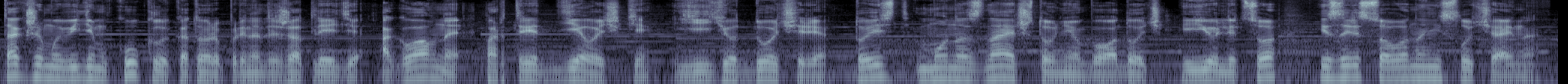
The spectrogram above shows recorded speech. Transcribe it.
Также мы видим куклы, которые принадлежат леди, а главное портрет девочки, ее дочери. То есть Мона знает, что у нее была дочь. Ее лицо изрисовано сделано не случайно.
